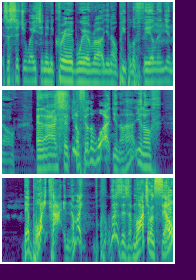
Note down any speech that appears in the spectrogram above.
it's a situation in the crib where uh, you know people are feeling, you know." And I said, "You know, feeling what? You know, huh? you know." They're boycotting. I'm like, what is this? A march on Selma?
